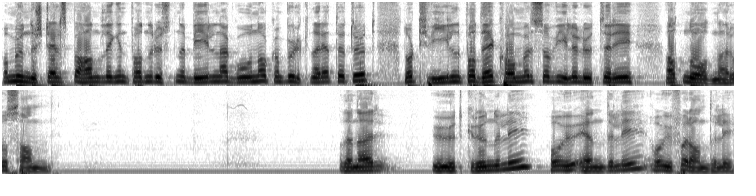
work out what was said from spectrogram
om understellsbehandlingen på den rustne bilen er god nok, om bulkene er rettet ut. Når tvilen på det kommer, så hviler Luther i at nåden er hos Han. Og den er uutgrunnelig og uendelig og uforanderlig.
